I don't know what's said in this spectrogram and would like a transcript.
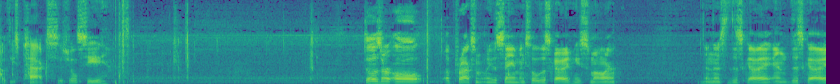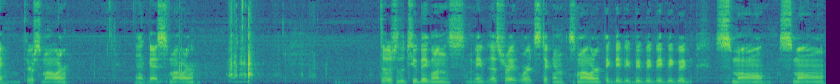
of these packs, as you'll see. Those are all approximately the same until this guy, he's smaller. And there's this guy and this guy, they're smaller. That guy's smaller. Those are the two big ones. Maybe that's right where it's sticking. Smaller, big, big, big, big, big, big, big, big, small, small,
